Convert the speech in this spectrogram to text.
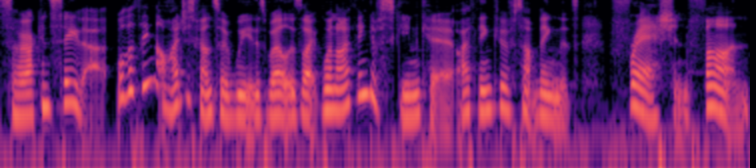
So I can see that. Well, the thing that I just found so weird as well is like when I think of skincare, I think of something that's fresh and fun,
